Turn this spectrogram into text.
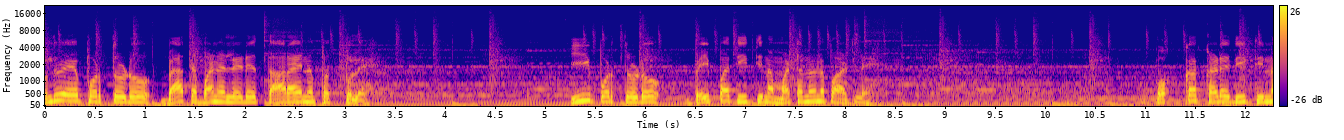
ಒಂದುವೇ ಪೊರ್ತುಡು ಬ್ಯಾತ ಬಣ್ಣಲೆಡಿ ತಾರಾಯನ ಪತ್ಪುಲೆ. ಈ ಪೊರ್ತುಡು ಬೈಪಾತೀತಿನ ಮಟನನ್ನು ಪಾಡ್ಲೆ. ಒಕ್ಕ ಕಡೆ ದೀತಿನ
